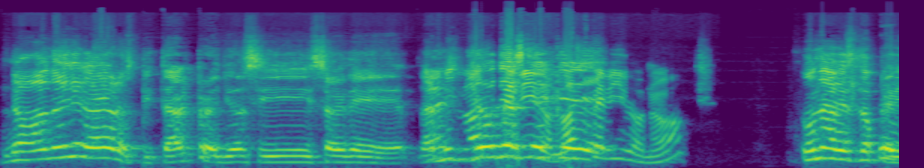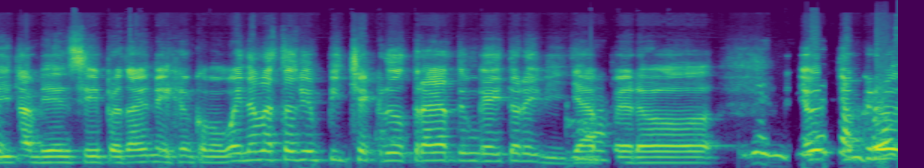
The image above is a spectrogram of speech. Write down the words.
No, no he llegado al hospital, pero yo sí soy de. A mí, lo yo has ya pedido, lo has pedido, ¿no? Una vez lo pedí también, sí, pero también me dijeron como, güey, nada más estás bien pinche crudo, trágate un Gatorade y ya, pero Yo, yo creo-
